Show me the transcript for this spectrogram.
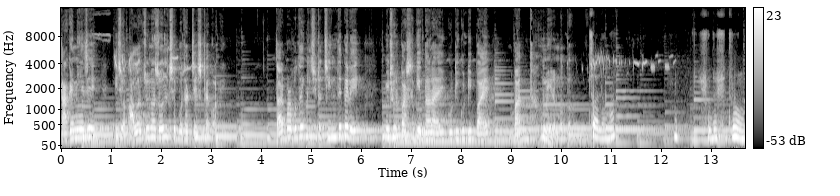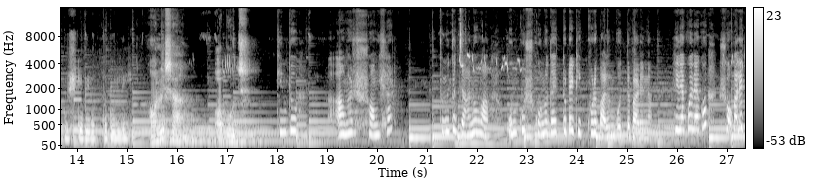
তাকে নিয়ে যে কিছু আলোচনা চলছে বোঝার চেষ্টা করে। তারপর বোধহয় কিছুটা চিনতে পেরে মিঠুর পাশে গিয়ে দাঁড়ায় গুটি গুটি পায়ে বাধ্য মেয়ের মতো। চলো মা। শুধু শুধু অঙ্কুশকে বিরক্ত করলেই অন্বেষা অবুঝ কিন্তু আমার সংসার? তুমি তো জানো মা অঙ্কুশ কোনো দায়িত্বটাই ঠিক করে পালন করতে পারে না। এই দেখো দেখো সকালের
